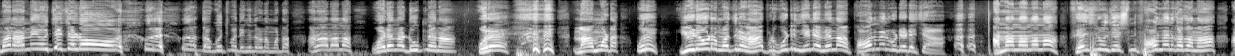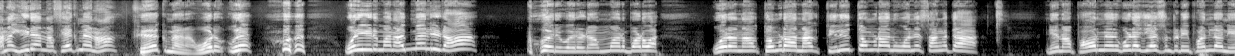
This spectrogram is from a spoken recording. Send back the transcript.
మన అన్నయ్య వచ్చేసాడు దగ్గొచ్చిపోయి దిగింది అనమాట అన్నా అన్నా వాడేనా డూప్ మ్యానా ఒరే నా అమ్మట ఒరే ఈడెవడు మధ్యలోనా ఇప్పుడు కొట్టింది ఏంటి నేను పవర్ మ్యాన్ కొట్టేసా అన్నా అన్నా అన్నా ఫేస్ రివల్ చేసింది పవర్ మ్యాన్ కదన్నా అన్న ఈడే అన్న ఫేక్ మ్యానా ఫేక్ మ్యానా ఓడు ఒరే ఒరే ఈడు మన అభిమానుడా ఓరి ఒరిడు అమ్మను పడవ. ఒరే నా తమ్ముడా నాకు తెలియదు తమ్ముడా నువ్వు అనే సంగత. నేను ఆ పవర్ మ్యాన్ కూడా చేస్తుంటాడు ఈ పనిలోని.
